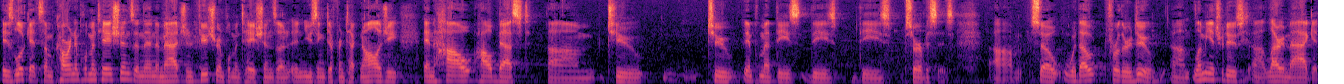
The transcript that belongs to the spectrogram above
is look at some current implementations and then imagine future implementations on, in using different technology and how, how best um, to, to implement these, these, these services. Um, so without further ado, um, let me introduce uh, Larry Magid.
